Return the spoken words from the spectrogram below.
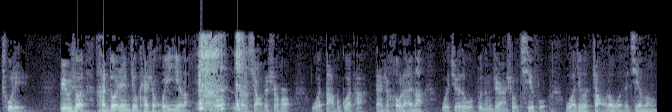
处理。比如说，很多人就开始回忆了，说 我小的时候我打不过他，但是后来呢，我觉得我不能这样受欺负，我就找了我的结盟，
